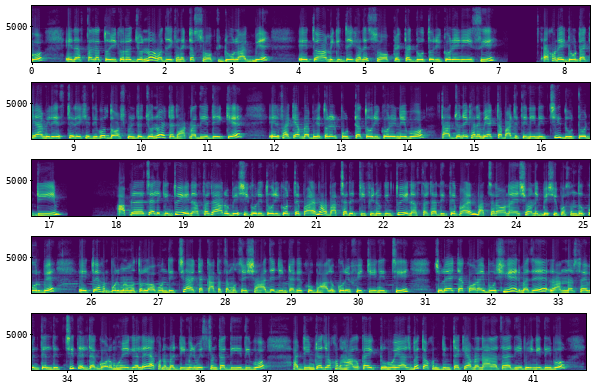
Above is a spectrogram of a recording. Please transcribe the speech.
এই নাস্তাটা তৈরি করার জন্য আমাদের এখানে একটা সফট ডো লাগবে। এই তো আমি কিন্তু এখানে সফট একটা ডো তৈরি করে নিয়েছি। এখন এই ডোটাকে আমি রেস্টে রেখে দিব দশ মিনিটের জন্য একটা ঢাকনা দিয়ে ডেকে। এর ফাঁকে আমরা ভেতরের পুরটা তৈরি করে নেব। তার জন্য এখানে আমি একটা বাটিতে নিয়ে নিচ্ছি দুটো ডিম। আপনারা চাইলে কিন্তু এই নাস্তাটা আরও বেশি করে তৈরি করতে পারেন। আর বাচ্চাদের টিফিনও কিন্তু এই নাস্তাটা দিতে পারেন। বাচ্চারা অনায়াসে অনেক বেশি পছন্দ করবে। এই তো এখন পরিমাণ মতো লবণ দিচ্ছি আর একটা কাঁটা চামচের সাহায্যে ডিমটাকে খুব ভালো করে ফেটিয়ে নিচ্ছি। চুলায় একটা কড়াই বসিয়ে এর মাঝে রান্নার সয়াবিন তেল দিচ্ছি। তেলটা গরম হয়ে গেলে এখন আমরা ডিমের মিশ্রণটা দিয়ে দিব। আর ডিমটা যখন হালকা একটু হয়ে আসবে তখন ডিমটাকে আমরা নাড়াচাড়া দিয়ে ভেঙে দিব।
